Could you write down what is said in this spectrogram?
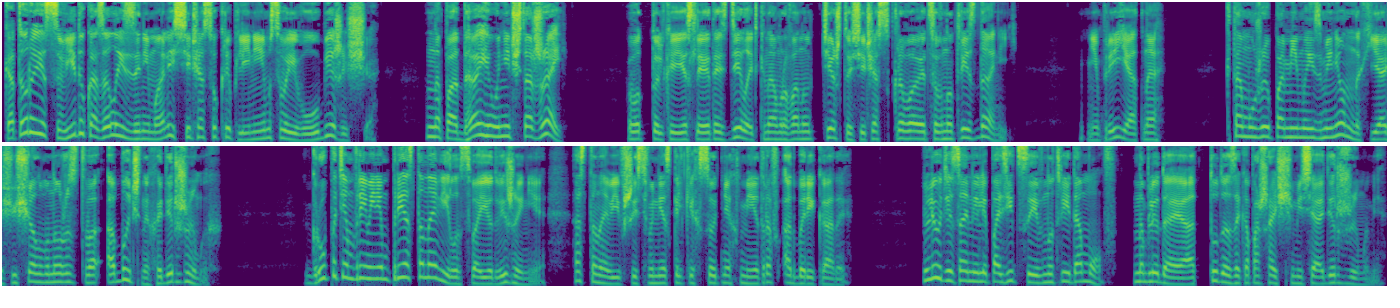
которые с виду, казалось, занимались сейчас укреплением своего убежища. Нападай и уничтожай! Вот только если это сделать, к нам рванут те, что сейчас скрываются внутри зданий. Неприятно. К тому же, помимо измененных, я ощущал множество обычных одержимых. Группа тем временем приостановила свое движение, остановившись в нескольких сотнях метров от баррикады. Люди заняли позиции внутри домов, наблюдая оттуда за копошащимися одержимыми.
